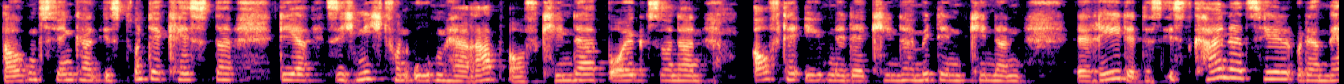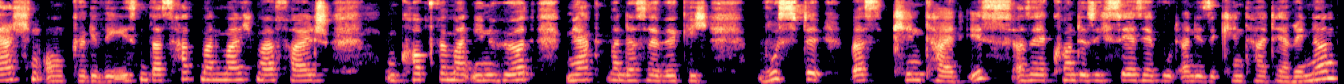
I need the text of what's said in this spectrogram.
Augenzwinkern ist und der Kästner, der sich nicht von oben herab auf Kinder beugt, sondern auf der Ebene der Kinder mit den Kindern äh, redet. Das ist kein Erzähl- oder Märchenonkel gewesen. Das hat man manchmal falsch im Kopf. Wenn man ihn hört, merkt man, dass er wirklich wusste, was Kindheit ist. Also er konnte sich sehr, sehr gut an diese Kindheit erinnern.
